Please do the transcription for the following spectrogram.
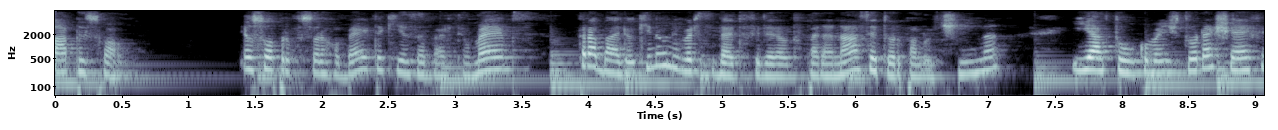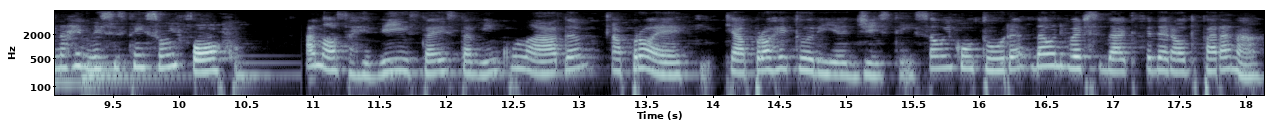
Olá, pessoal! Eu sou a professora Roberta Chiesa Bartelmemes, trabalho aqui na Universidade Federal do Paraná, setor Palotina, e atuo como editora-chefe na revista Extensão em Foco. A nossa revista está vinculada à PROEC, que é a Pró-Reitoria de Extensão e Cultura da Universidade Federal do Paraná.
